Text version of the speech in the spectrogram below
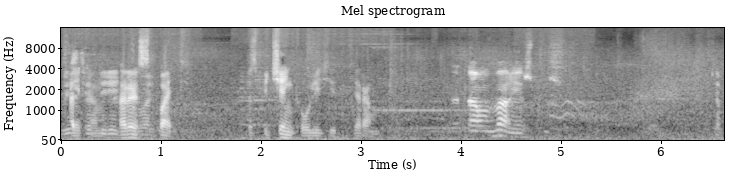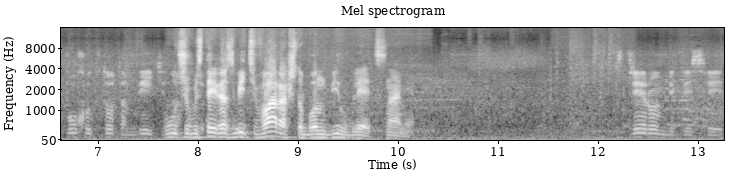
Передний харе спать. Сейчас печенька улетит к херам. Да там варишь, пишу. Да похуй кто там, бейте. Лучше быстрее разбить Вара, чтобы он бил, блядь, с нами. Быстрее ромбик весь рейд.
